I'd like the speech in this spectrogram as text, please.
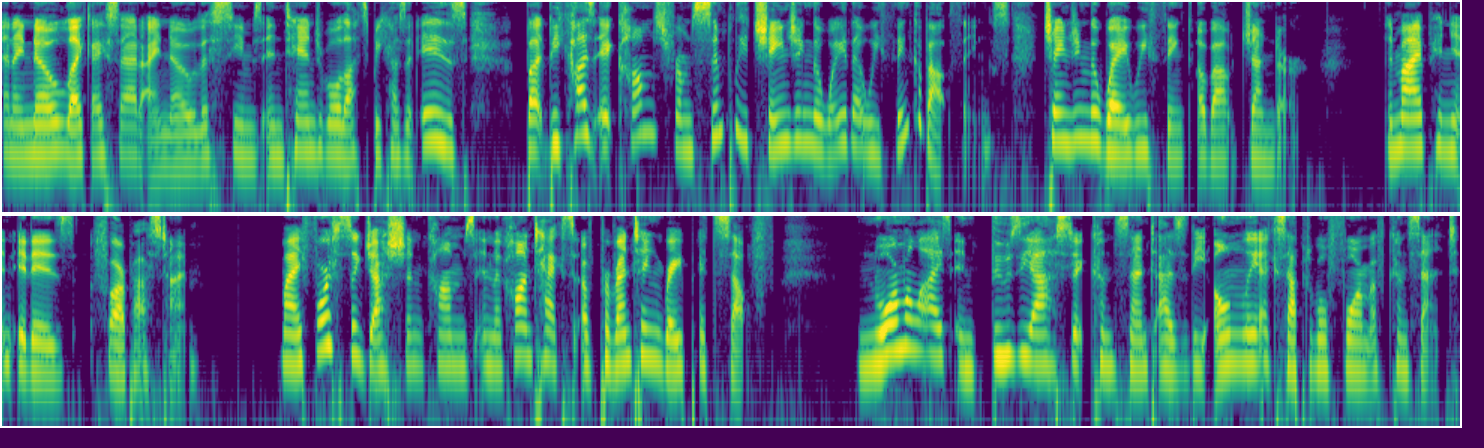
And I know, like I said, I know this seems intangible. That's because it is. But because it comes from simply changing the way that we think about things, changing the way we think about gender. In my opinion, it is far past time. My fourth suggestion comes in the context of preventing rape itself. Normalize enthusiastic consent as the only acceptable form of consent.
